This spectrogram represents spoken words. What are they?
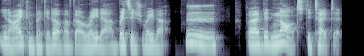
you know, I can pick it up. I've got a radar, a British radar, hmm. but I did not detect it.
